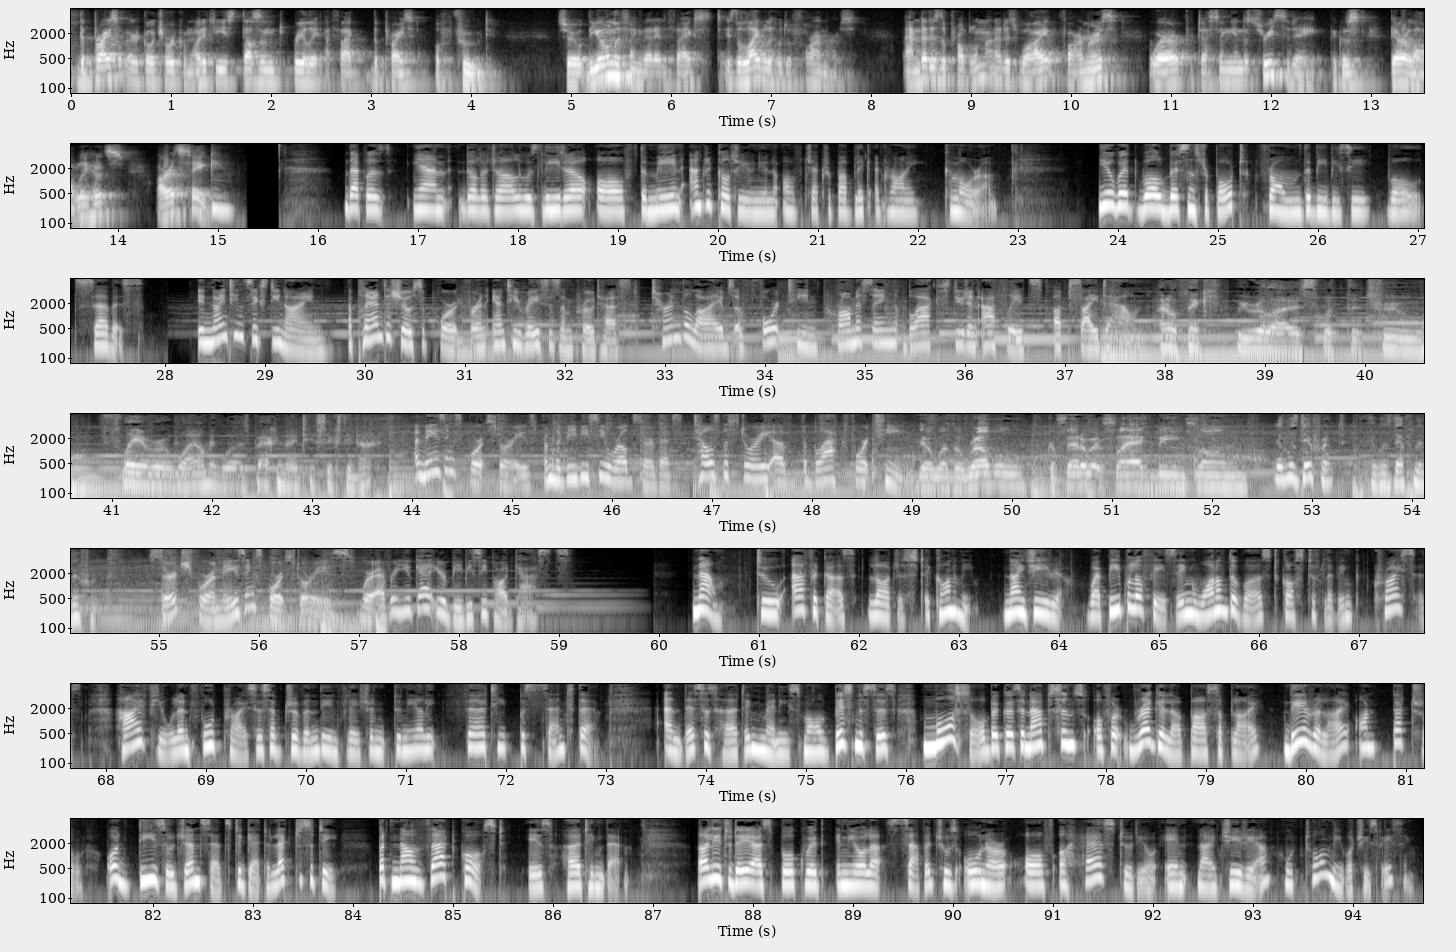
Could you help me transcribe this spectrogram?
the price of agricultural commodities doesn't really affect the price of food. So the only thing that it affects is the livelihood of farmers. And that is the problem, and that is why farmers were protesting in the streets today, because their livelihoods are at stake. Mm. That was Jan Doležal, who's leader of the main agriculture union of Czech Republic, Agrární Komora. You with World Business Report from the BBC World Service. In 1969, a plan to show support for an anti racism protest turned the lives of 14 promising black student athletes upside down. I don't think we realized what the true flavor of Wyoming was back in 1969. Amazing Sports Stories from the BBC World Service tells the story of the Black 14. There was a rebel Confederate flag being flown. It was different. It was definitely different. Search for Amazing Sports Stories wherever you get your BBC podcasts. Now, to Africa's largest economy. Nigeria, where people are facing one of the worst cost of living crises. High fuel and food prices have driven the inflation to nearly 30% there. And this is hurting many small businesses, more so because in absence of a regular power supply, they rely on petrol or diesel gensets to get electricity. But now that cost is hurting them. Earlier today, I spoke with Eniola Savage, who's owner of a hair studio in Nigeria, who told me what she's facing.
